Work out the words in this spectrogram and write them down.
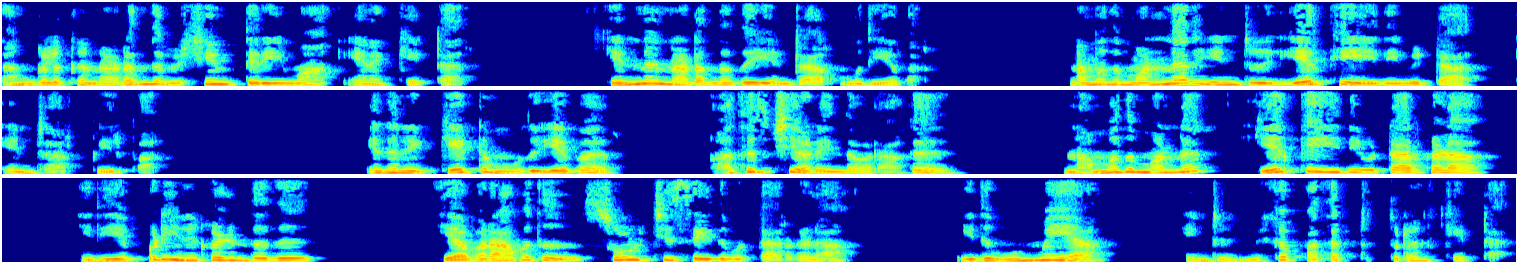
தங்களுக்கு நடந்த விஷயம் தெரியுமா? எனக் கேட்டார். என்ன நடந்தது? என்றார் முதியவர். நமது மன்னர் இன்று இயற்கை எய்திவிட்டார் என்றார் பீர்பால். இதனை கேட்ட முதியவர் அதிர்ச்சி அடைந்தவராக நமது மன்னர் இயற்கை எய்திவிட்டார்களா? இது எப்படி நிகழ்ந்தது? எவராவது சூழ்ச்சி செய்து விட்டார்களா இது உண்மையா? என்று மிக பதட்டத்துடன் கேட்டார்.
